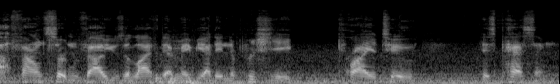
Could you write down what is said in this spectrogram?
I found certain values of life that maybe I didn't appreciate prior to his passing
